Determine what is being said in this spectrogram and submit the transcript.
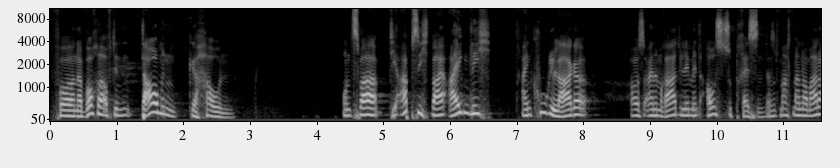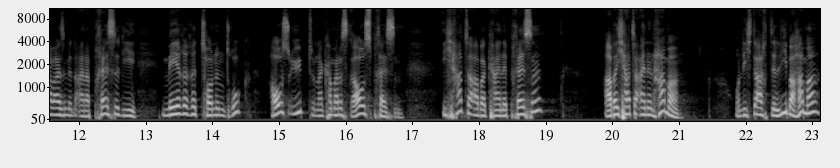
vor einer Woche auf den Daumen gehauen. Und zwar, die Absicht war eigentlich, ein Kugellager aus einem Radelement auszupressen. Das macht man normalerweise mit einer Presse, die mehrere Tonnen Druck ausübt und dann kann man das rauspressen. Ich hatte aber keine Presse, aber ich hatte einen Hammer und ich dachte, lieber Hammer,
